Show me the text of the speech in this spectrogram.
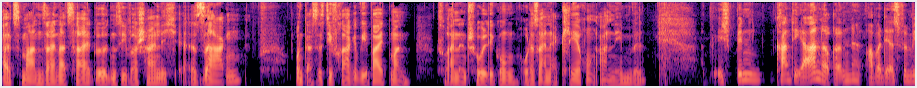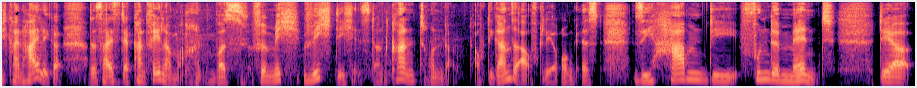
Als Mann seiner Zeit würden Sie wahrscheinlich äh, sagen, und das ist die Frage, wie weit man so eine Entschuldigung oder so eine Erklärung annehmen will? Ich bin Kantianerin, aber der ist für mich kein Heiliger. Das heißt, er kann Fehler machen. Was für mich wichtig ist an Kant und auch die ganze Aufklärung ist, sie haben die Fundament der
